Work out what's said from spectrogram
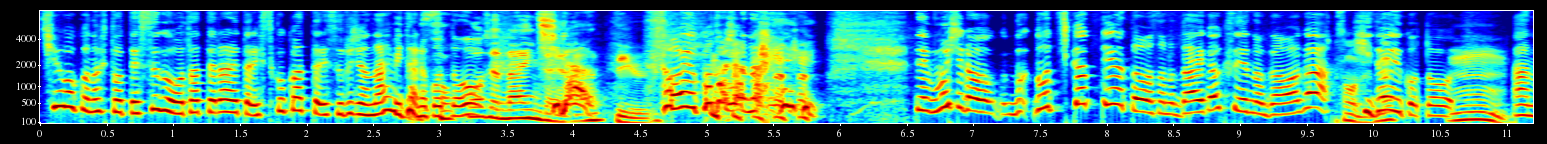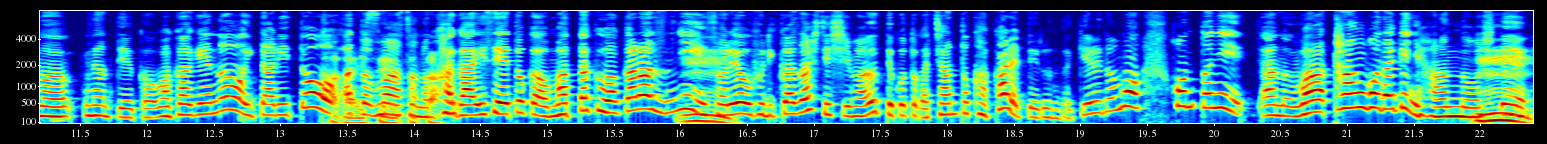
中国の人ってすぐお立てられたりしつこかったりするじゃない？みたいなことを。そこじゃないんだよな違うっていう。そういうことじゃない。で、むしろど、どっちかっていうと、その大学生の側がひどいことを、うん。あの、なんていうか、若気の至りと、あとまあ、その加害性とかを全く分からずに、うん。それを振りかざしてしまうってことがちゃんと書かれてるんだけれども、本当に、あの、わ単語だけに反応して、うん。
